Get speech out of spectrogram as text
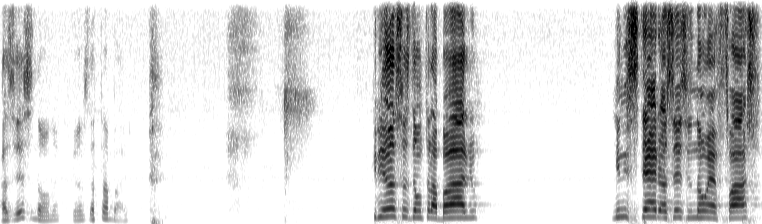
Às vezes não, né? Crianças dão trabalho. crianças dão trabalho, Ministério às vezes não é fácil.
